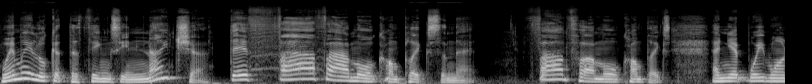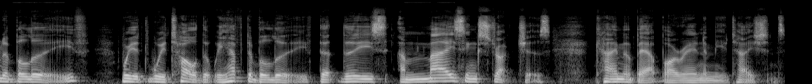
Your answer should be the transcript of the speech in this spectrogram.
When we look at the things in nature, they're far, far more complex than that far, far more complex. And yet we want to believe, we're, we're told that we have to believe that these amazing structures came about by random mutations.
